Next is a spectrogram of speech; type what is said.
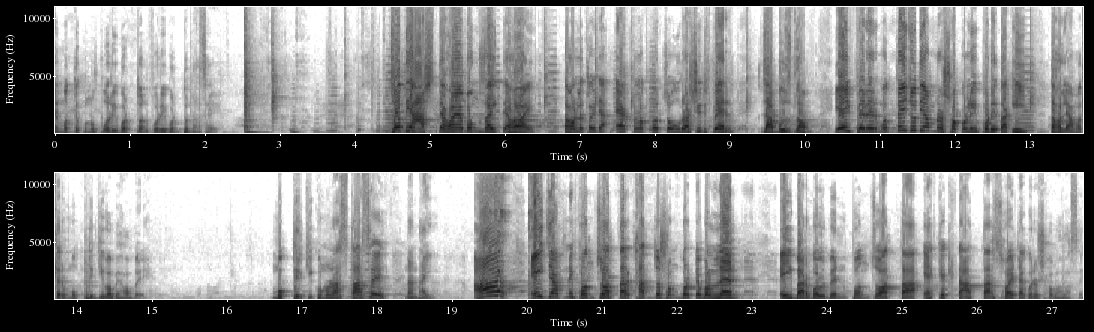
এর মধ্যে কোনো পরিবর্তন পরিবর্তন আছে? যদি আসতে হয় এবং যাইতে হয় তাহলে তো এটা এক লক্ষ চৌরাশির ফের, যা বুঝলাম। এই ফেরের মধ্যেই যদি আমরা সকলেই পড়ে থাকি, তাহলে আমাদের মুক্তি কীভাবে হবে? মুক্তির কি কোনো রাস্তা আছে না নাই? আর এই যে আপনি পঞ্চ আত্মার খাদ্য সম্পর্কে বললেন, এইবার বলবেন পঞ্চ আত্মা এক একটা আত্মার ছয়টা করে স্বভাব আছে।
